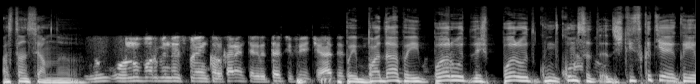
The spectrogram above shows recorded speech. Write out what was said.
Asta înseamnă... Nu, nu vorbim despre încălcarea integrității fizice. Haideți. Păi ba da, păi părul, deci părul, cum, cum să... Știți cât e, că e,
